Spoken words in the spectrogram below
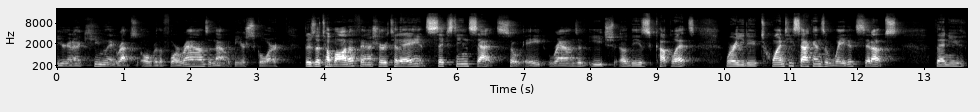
you're gonna accumulate reps over the four rounds, and that would be your score. There's a Tabata finisher today. It's 16 sets, so eight rounds of each of these couplets, where you do 20 seconds of weighted sit-ups. Then you,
